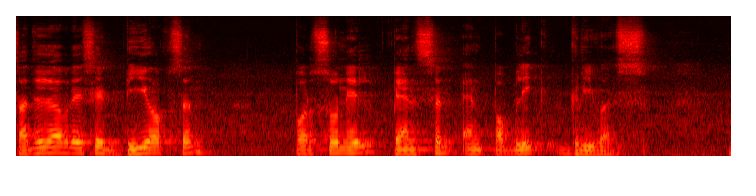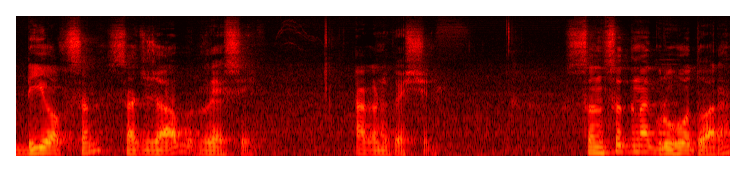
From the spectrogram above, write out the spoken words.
સાચો જવાબ રહેશે D option personnel, pension and public grievance. D option સાચો જવાબ રહેશે. આગળનો ક્વેશ્ચન સંસદના ગૃહો દ્વારા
